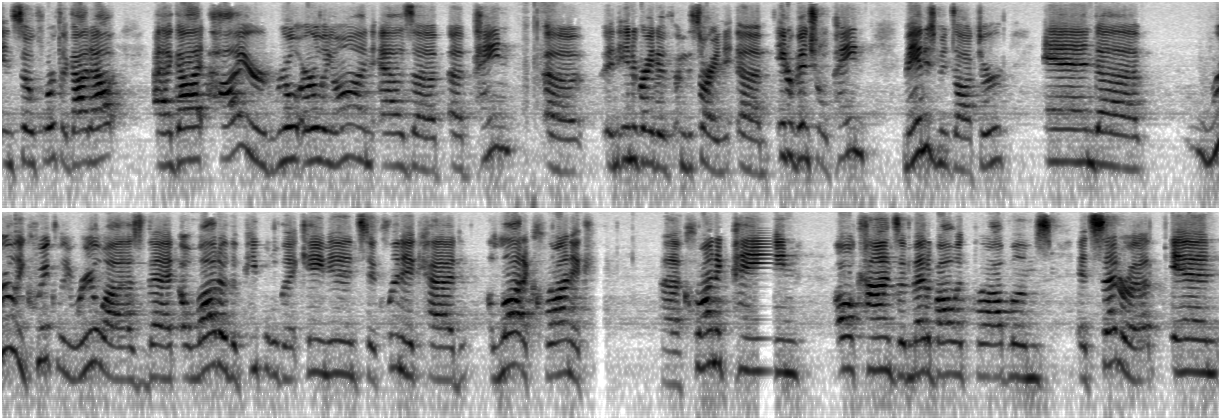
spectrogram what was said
and so forth. I got out. I got hired real early on as a, a pain, uh, an integrative, I'm sorry, an uh, interventional pain management doctor, and uh, really quickly realized that a lot of the people that came into clinic had a lot of chronic, uh, chronic pain, all kinds of metabolic problems, etc. And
